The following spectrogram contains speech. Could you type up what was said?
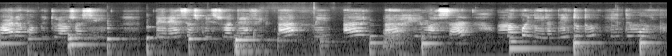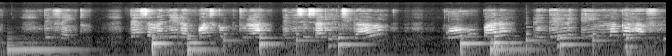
Para capturar o saci, perece as pessoas devem arremessar uma corneira dentro do redemoinho de vento. Dessa maneira, após capturar, é necessário retirá-lo gorro para prendê-lo em uma garrafa.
